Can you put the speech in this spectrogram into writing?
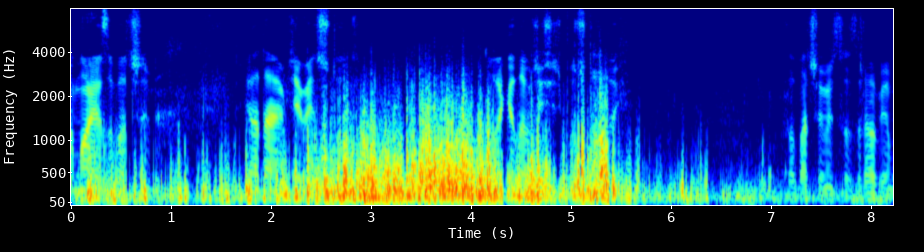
A moje zobaczymy. Ja dałem 9 sztuk. Kolega dał 10 pocztowych. Zobaczymy co zrobią.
